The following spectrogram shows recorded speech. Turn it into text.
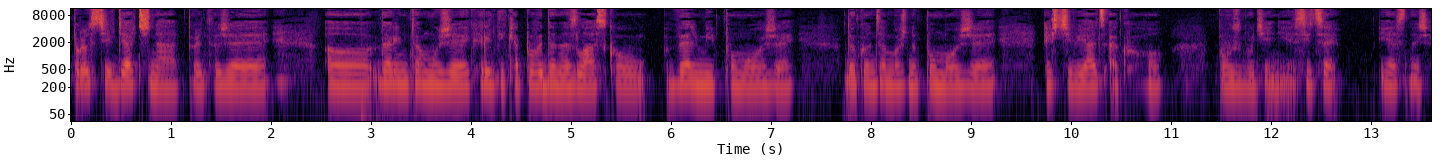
proste vďačná, pretože uh, verím tomu, že kritika povedaná s láskou veľmi pomôže. Dokonca možno pomôže ešte viac ako povzbudenie. Sice jasné, že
